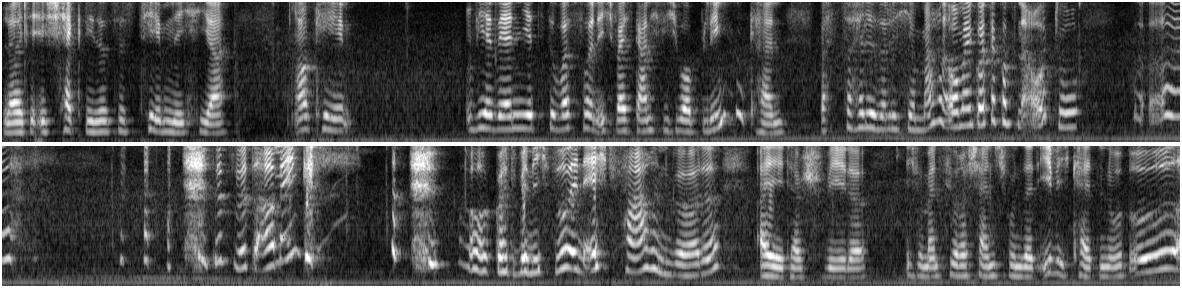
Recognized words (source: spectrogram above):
Leute, ich check dieses System nicht hier. Okay. Wir werden jetzt sowas von. Ich weiß gar nicht, wie ich überhaupt blinken kann. Was zur Hölle soll ich hier machen? Oh mein Gott, da kommt ein Auto. Das wird. Oh mein Gott. Oh Gott, wenn ich so in echt fahren würde. Alter Schwede. Ich will meinen Führerschein schon seit Ewigkeiten los. Oh,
